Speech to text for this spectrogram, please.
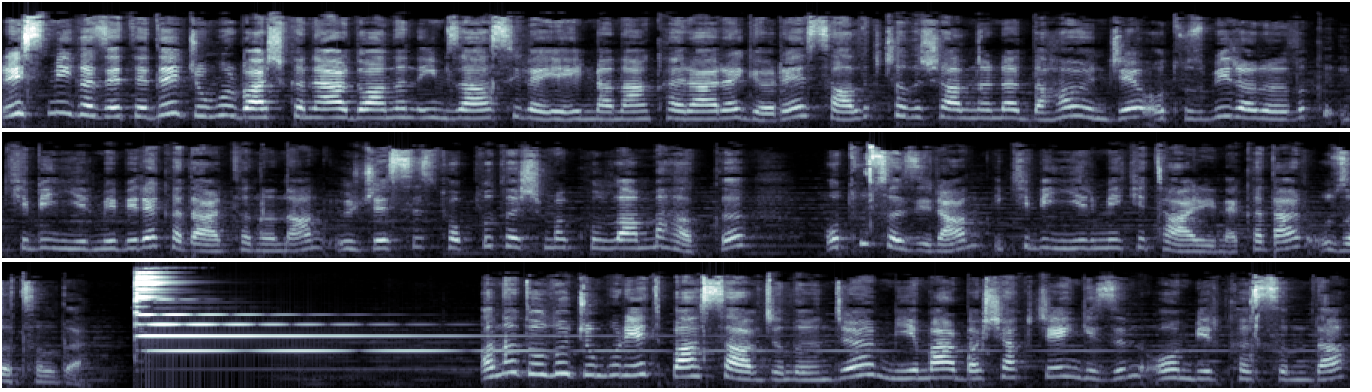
Resmi gazetede Cumhurbaşkanı Erdoğan'ın imzasıyla yayınlanan karara göre sağlık çalışanlarına daha önce 31 Aralık 2021'e kadar tanınan ücretsiz toplu taşıma kullanma hakkı 30 Haziran 2022 tarihine kadar uzatıldı. Anadolu Cumhuriyet Başsavcılığınca Mimar Başak Cengiz'in 11 Kasım'da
